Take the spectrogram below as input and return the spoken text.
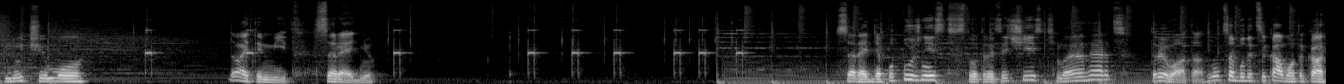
включимо. Давайте мід, середню. Середня потужність 136 МГц, 3 Вт. Ну, це буде цікаво, така,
